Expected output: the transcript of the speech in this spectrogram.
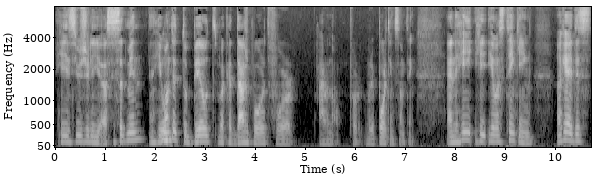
he's usually a sysadmin, and he mm. wanted to build like a dashboard for I don't know for reporting something. And he he he was thinking, okay, this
